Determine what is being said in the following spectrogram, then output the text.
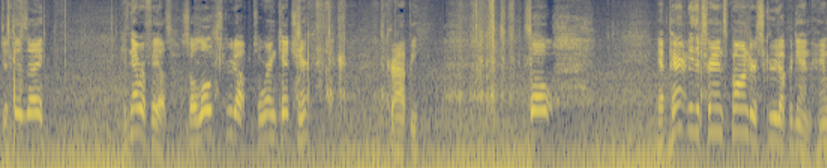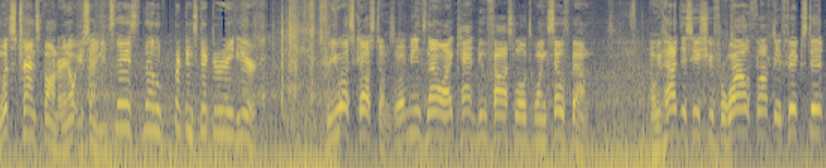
just as I it never fails. So load screwed up. So we're in Kitchener. Crappy. So apparently the transponder screwed up again. And what's transponder? I know what you're saying. It's this little freaking sticker right here. It's for US Customs. So it means now I can't do fast loads going southbound. Now we've had this issue for a while. Thought they fixed it.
